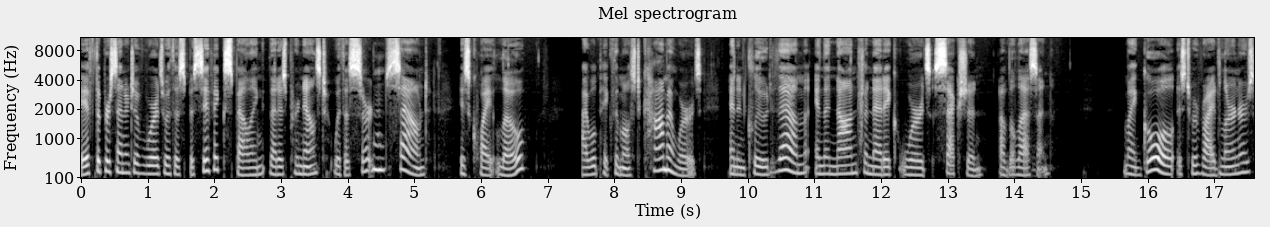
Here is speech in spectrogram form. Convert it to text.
If the percentage of words with a specific spelling that is pronounced with a certain sound is quite low, I will pick the most common words and include them in the non phonetic words section of the lesson. My goal is to provide learners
